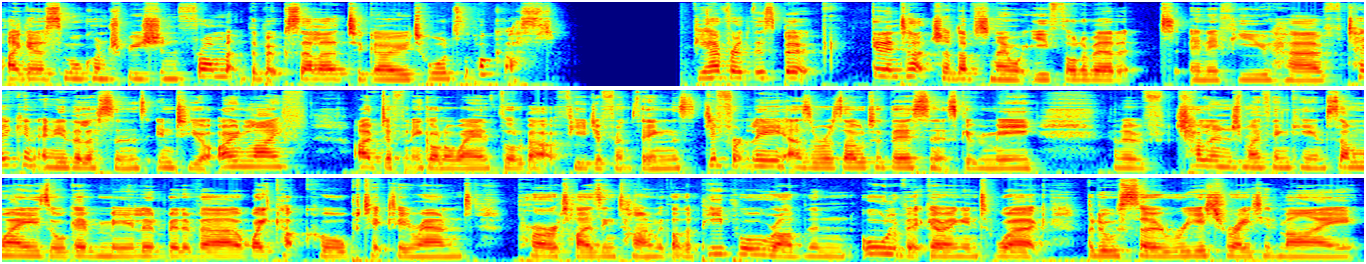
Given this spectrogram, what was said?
I get a small contribution from the bookseller to go towards the podcast. If you have read this book, get in touch. I'd love to know what you thought about it. And if you have taken any of the lessons into your own life, I've definitely gone away and thought about a few different things differently as a result of this. And it's given me kind of challenged my thinking in some ways or given me a little bit of a wake up call, particularly around prioritizing time with other people rather than all of it going into work, but also reiterated my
